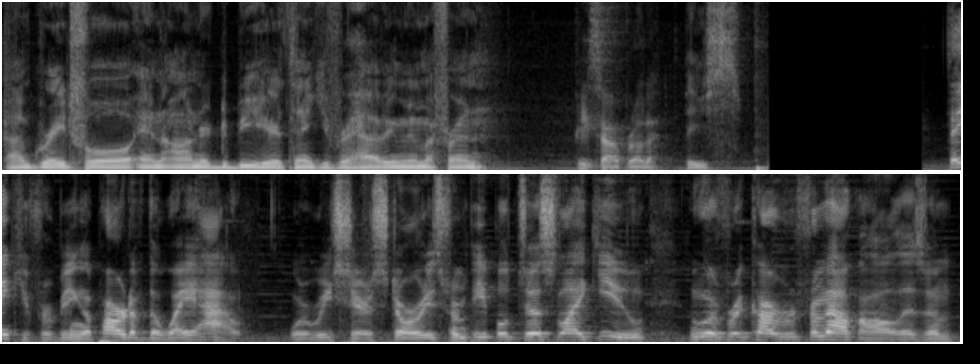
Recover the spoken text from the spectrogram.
I'm grateful and honored to be here. Thank you for having me, my friend. Peace out, brother. Peace. Thank you for being a part of The Way Out, where we share stories from people just like you who have recovered from alcoholism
